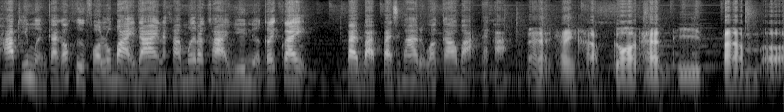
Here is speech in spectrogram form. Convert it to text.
ภาพที่เหมือนกันก็คือ follow buy ได้นะคะ เมื่อราคายืนเหนือใกล้ๆ 8บาท85 หรือว่า 9 บาทนะคะอ่าใช่ครับ ก็ท่านที่ตามเอ่อ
